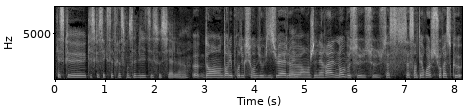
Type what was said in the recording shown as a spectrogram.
Qu'est-ce que qu'est-ce que c'est que cette responsabilité sociale euh, dans, dans, les productions audiovisuelles euh, en général, non, bah, ça, ça s'interroge sur est-ce que,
